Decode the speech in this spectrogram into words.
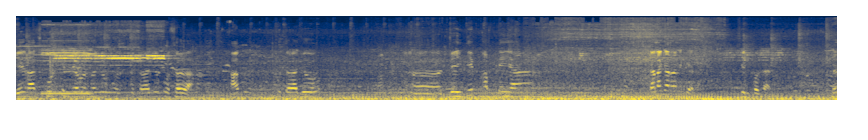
जे राजकोट किल्ल्यावरचा जो पुतळा जो कोसळला हा पुतळा जो जयदीप आपटे या कलाकाराने केला शिल्पकार. तर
